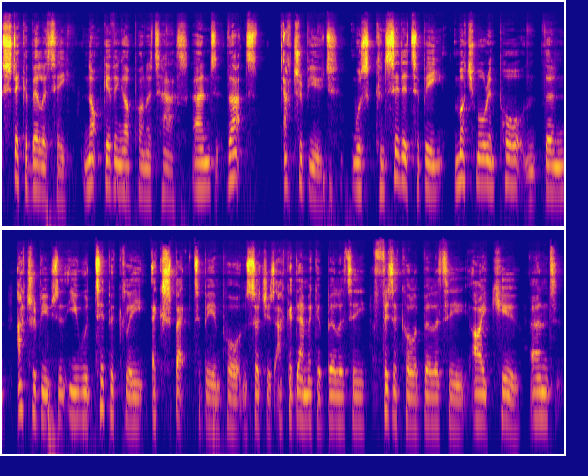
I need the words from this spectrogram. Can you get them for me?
stickability, not giving up on a task. And that attribute was considered to be much more important than attributes that you would typically expect to be important, such as academic ability, physical ability, IQ. And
